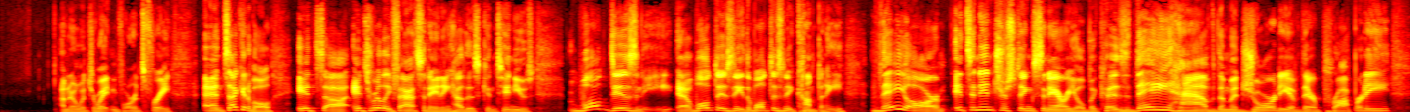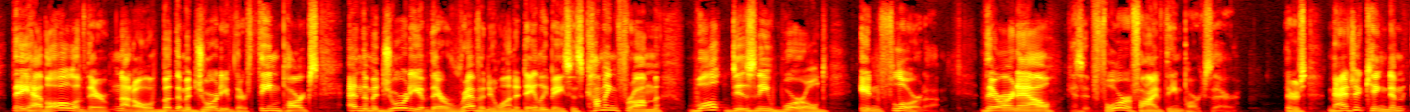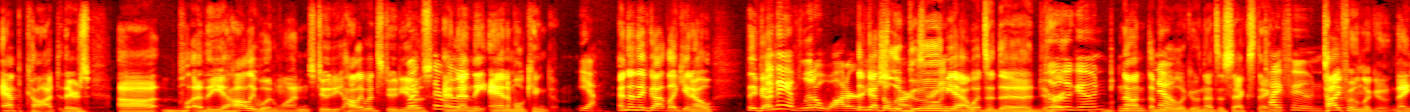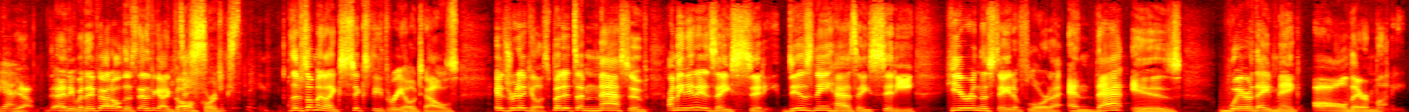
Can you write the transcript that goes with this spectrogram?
I don't know what you're waiting for. It's free. And second of all, it's uh, it's really fascinating how this continues. Walt Disney, uh, Walt Disney, the Walt Disney Company, they are. It's an interesting scenario because they have the majority of their property. They have all of their, not all of, but the majority of their theme parks and the majority of their revenue on a daily basis coming from Walt Disney World in Florida. There are now, is it four or five theme parks there? There's Magic Kingdom, Epcot. There's uh, the Hollywood one, studio Hollywood Studios, the and then the Animal Kingdom. Yeah. And then they've got like you know they've got and they have little water. they've got the parks, lagoon. right? Yeah, what's it? The Blue Lagoon? No, not the No. Blue Lagoon. That's a sex thing. Typhoon. Typhoon Lagoon. Thank you. Yeah. Yeah. Anyway, they've got all this. and They've got golf courts. There's something like 63 hotels. It's ridiculous, but it's a massive. I mean, it is a city. Disney has a city here in the state of Florida, and that is where they make all their money.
